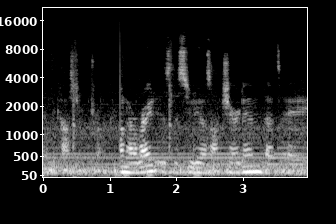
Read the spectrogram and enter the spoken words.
in the Costume Trunk. On our right is the studios on Sheridan. That's a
